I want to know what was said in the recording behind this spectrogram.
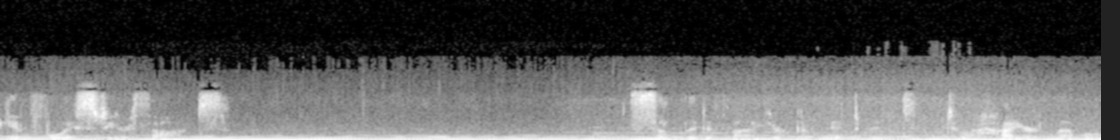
Give voice to your thoughts. Solidify your commitment to a higher level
